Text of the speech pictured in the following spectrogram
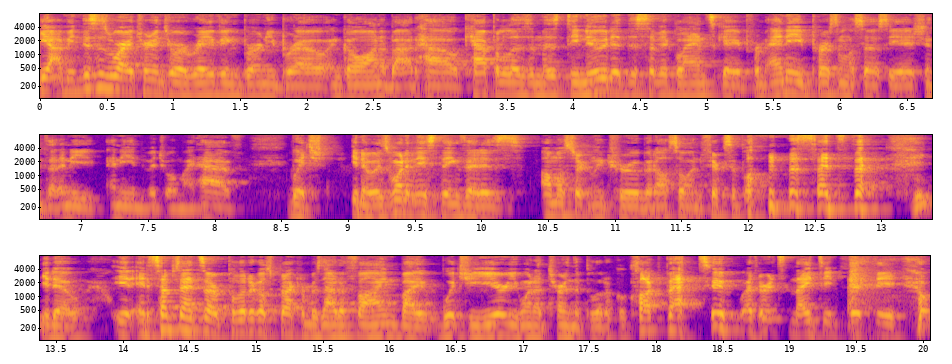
Yeah, I mean, this is where I turn into a raving Bernie bro and go on about how capitalism has denuded the civic landscape from any personal associations that any any individual might have, which you know is one of these things that is almost certainly true, but also unfixable in the sense that you know, in, in some sense, our political spectrum is now defined by which year you want to turn the political clock back to, whether it's 1950 or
